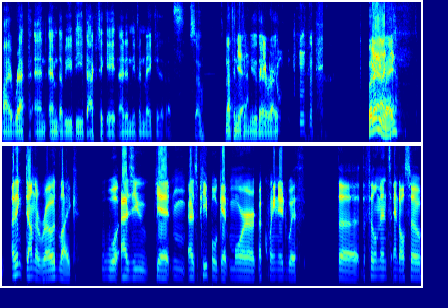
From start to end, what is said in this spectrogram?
my rep and MWD back to gate and I didn't even make it. That's so nothing you can do there, right? But Yeah, I anyway, I think down the road, like w- as you get as people get more acquainted with the the filaments and also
